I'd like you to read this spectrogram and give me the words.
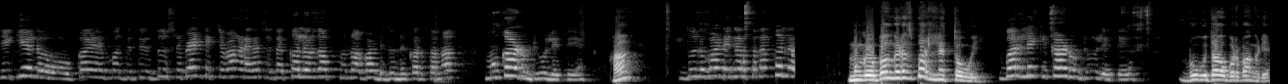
हे केलं काय मध्ये ते दुसऱ्या बँटेकच्या बांगड्या घातल्या त्या कलर जातो ना भांडी धुणे करताना मग काढून ठेवले ते. हा? धुणं भांडी करताना कलर मग बांगड्याच भरल्यात तो होई भरले की काढून ठेवले ते. बघू दाव बर बांगड्या.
